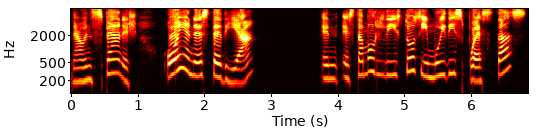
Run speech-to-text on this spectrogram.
Now in Spanish, hoy en este día en, estamos listos y muy dispuestas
